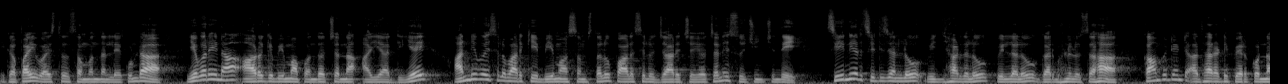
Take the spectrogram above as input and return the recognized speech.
ఇకపై వయసుతో సంబంధం లేకుండా ఎవరైనా ఆరోగ్య బీమా పొందొచ్చన్న ఐఆర్డీఏ అన్ని వయసుల వారికి బీమా సంస్థలు పాలసీలు జారీ చేయొచ్చని సూచించింది. సీనియర్ సిటిజన్లు విద్యార్థులు పిల్లలు గర్భిణులు సహా కాంపిటెంట్ అథారిటీ పేర్కొన్న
